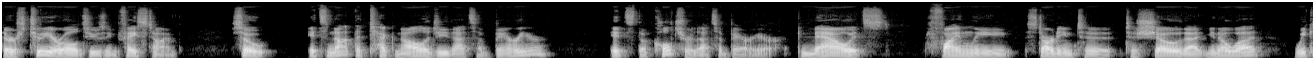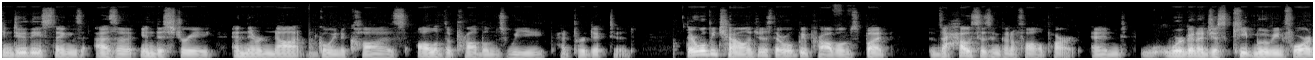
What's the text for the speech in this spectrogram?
There's two year olds using FaceTime. So it's not the technology that's a barrier, it's the culture that's a barrier. Now it's finally starting to, to show that, you know what, we can do these things as an industry and they're not going to cause all of the problems we had predicted. There will be challenges, there will be problems, but the house isn't going to fall apart and we're going to just keep moving forward.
